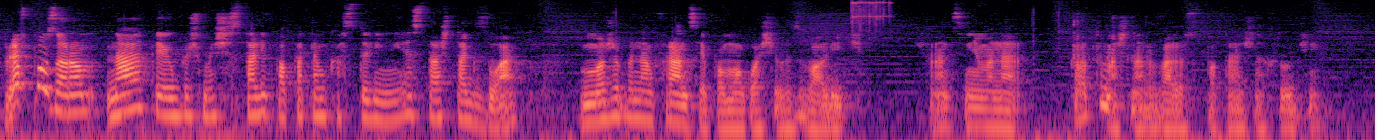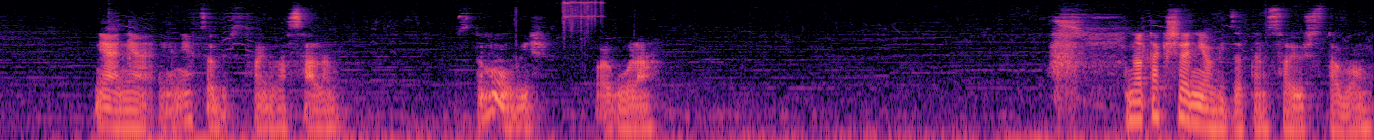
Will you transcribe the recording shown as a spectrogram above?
Wbrew pozorom, nawet jakbyśmy się stali papatem Kastylii, nie jest to aż tak złe, bo może by nam Francja pomogła się wyzwolić. Francja nie ma na... To ty masz na rywalu z potężnych ludzi. Nie, nie, ja nie chcę być twoim wasalem. Co ty mówisz w ogóle? No tak średnio widzę ten sojusz z tobą.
